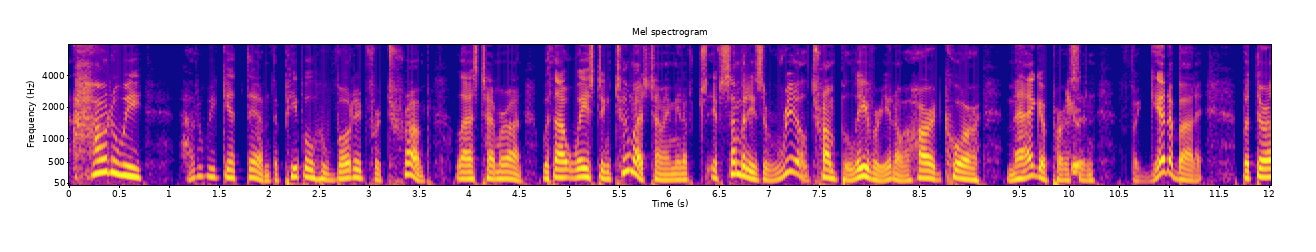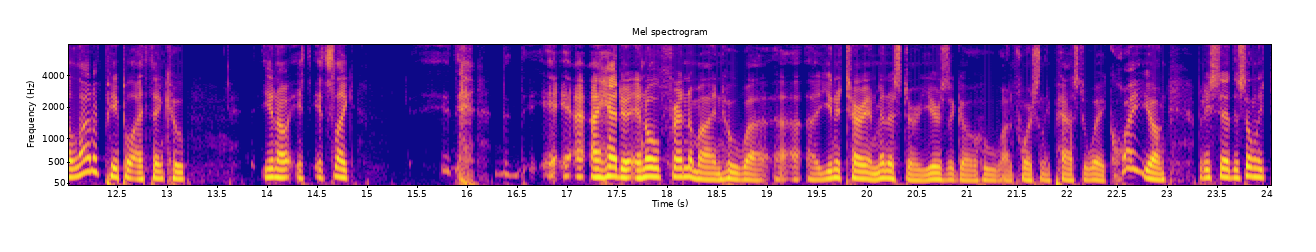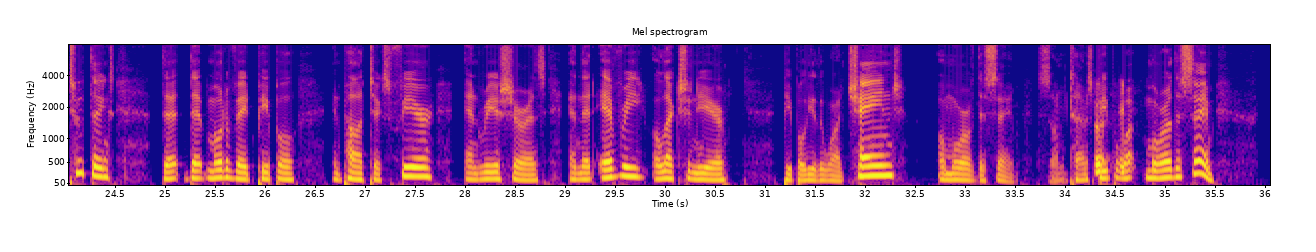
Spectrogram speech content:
how do we how do we get them, the people who voted for Trump last time around, without wasting too much time? I mean, if if somebody's a real Trump believer, you know, a hardcore MAGA person, forget about it. But there are a lot of people, I think, who, you know, it, it's like I had an old friend of mine who, uh, a, a Unitarian minister years ago, who unfortunately passed away quite young. But he said there's only two things that that motivate people in politics: fear and reassurance, and that every election year, people either want change or more of the same. Sometimes people want more of the same.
